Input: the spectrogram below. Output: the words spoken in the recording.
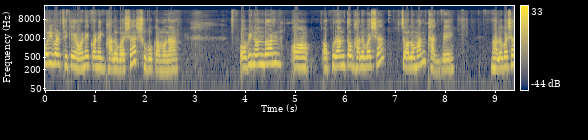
পরিবার থেকে অনেক অনেক ভালোবাসা, শুভকামনা। অভিনন্দন অফুরান্ত ভালোবাসা চলমান থাকবে। ভালোবাসা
